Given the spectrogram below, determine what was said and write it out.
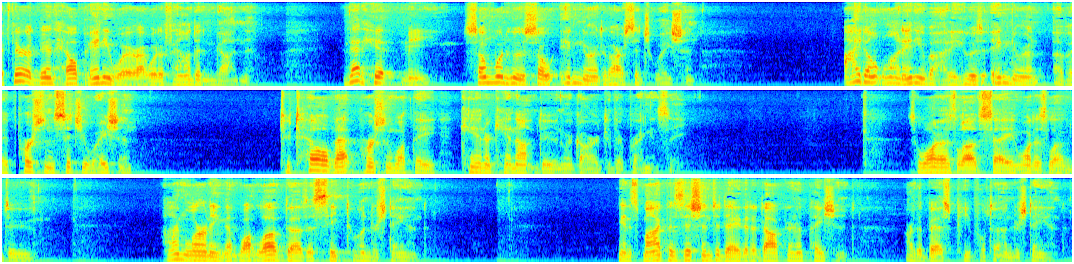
If there had been help anywhere, I would have found it and gotten it. And that hit me. Someone who is so ignorant of our situation. I don't want anybody who is ignorant of a person's situation to tell that person what they can or cannot do in regard to their pregnancy. So, what does love say? What does love do? I'm learning that what love does is seek to understand. And it's my position today that a doctor and a patient are the best people to understand,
